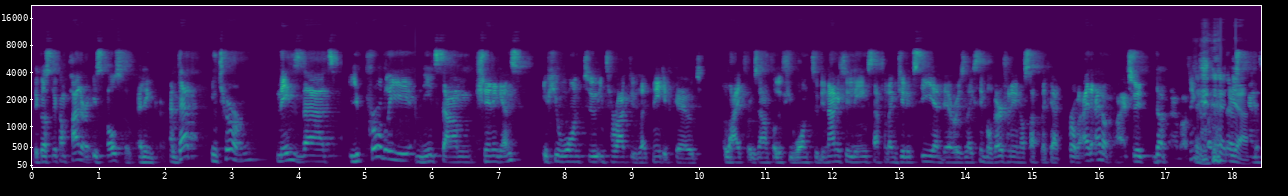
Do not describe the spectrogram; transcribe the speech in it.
because the compiler is also a linker. And that in turn means that you probably need some shenanigans if you want to interact with like native code. Like, for example, if you want to dynamically link something like glibc and there is like symbol versioning or stuff like that. Probably, I, I don't know. I actually don't know about it. yeah. Kind of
